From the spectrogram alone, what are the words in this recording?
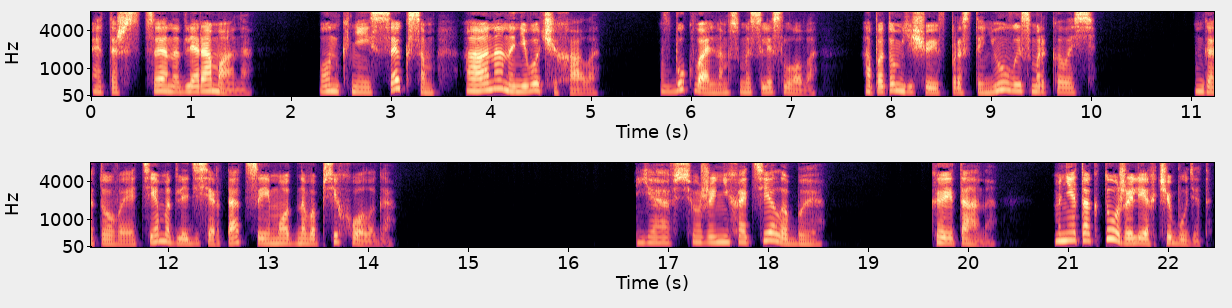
Это ж сцена для романа. Он к ней с сексом, а она на него чихала. В буквальном смысле слова. А потом еще и в простыню высморкалась. Готовая тема для диссертации модного психолога. Я все же не хотела бы... Каэтана, мне так тоже легче будет.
